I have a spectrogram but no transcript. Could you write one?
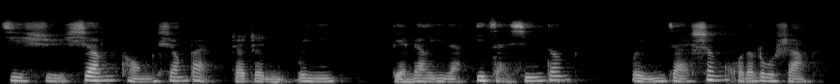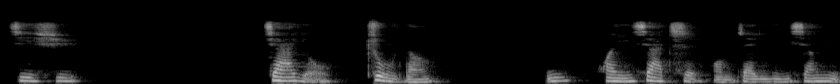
继续相同相伴，在这里为您点亮一盏一盏心灯，为您在生活的路上继续加油助能。嗯。欢迎下次我们再与您相遇。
